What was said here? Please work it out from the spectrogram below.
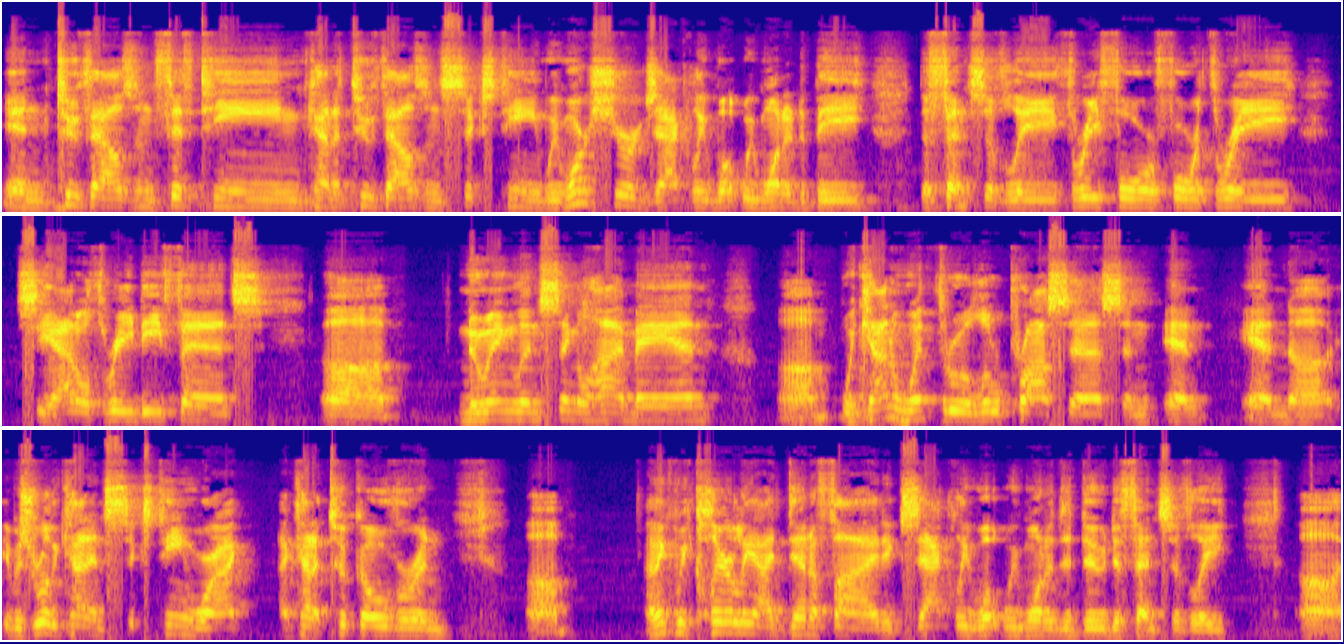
in 2015, kind of 2016, we weren't sure exactly what we wanted to be defensively 3 4, 4 3, Seattle 3 defense, uh, New England single high man. Um, we kind of went through a little process, and, and, and uh, it was really kind of in 16 where I, I kind of took over and uh, I think we clearly identified exactly what we wanted to do defensively uh,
